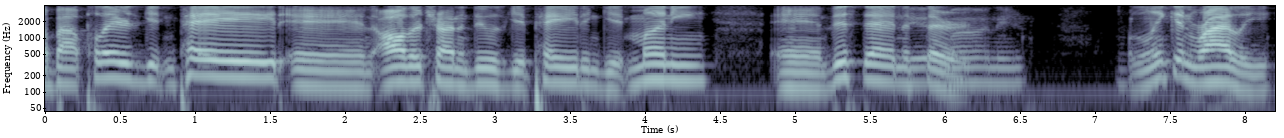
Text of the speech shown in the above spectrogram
about players getting paid and all they're trying to do is get paid and get money and this, that, and the Get third. money. Lincoln Riley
